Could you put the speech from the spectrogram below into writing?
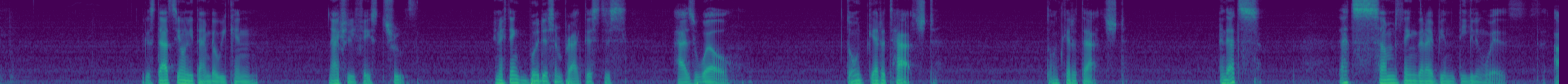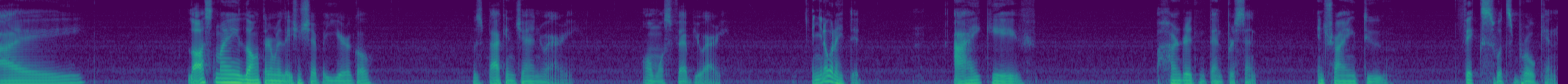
Because that's the only time that we can actually face truth. And I think Buddhism practiced this as well. Don't get attached. Don't get attached. And that's that's something that I've been dealing with. I lost my long-term relationship a year ago. It was back in January, almost February. And you know what I did? I gave 110% in trying to fix what's broken,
